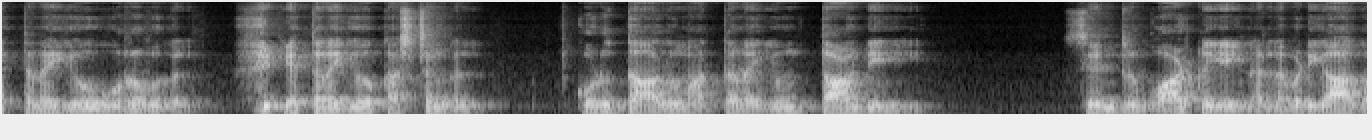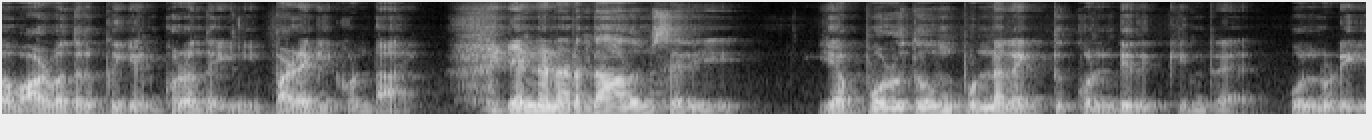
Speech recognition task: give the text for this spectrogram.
எத்தனையோ உறவுகள் எத்தனையோ கஷ்டங்கள் கொடுத்தாலும் அத்தனையும் தாண்டி சென்று வாழ்க்கையை நல்லபடியாக வாழ்வதற்கு என் குழந்தை நீ பழகி கொண்டாய். என்ன நடந்தாலும் சரி எப்பொழுதும் புன்னகைத்து கொண்டிருக்கின்ற உன்னுடைய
